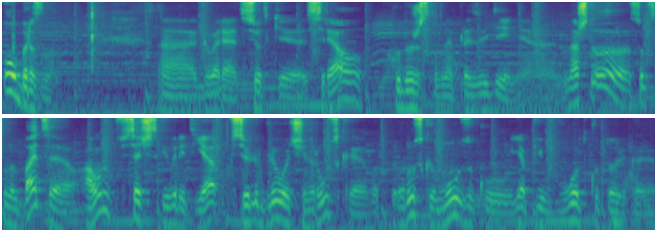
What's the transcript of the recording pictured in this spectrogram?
образно, говорят, все-таки сериал художественное произведение. На что, собственно, батя, а он всячески говорит, я все люблю очень русское, вот русскую музыку, я пью водку только,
